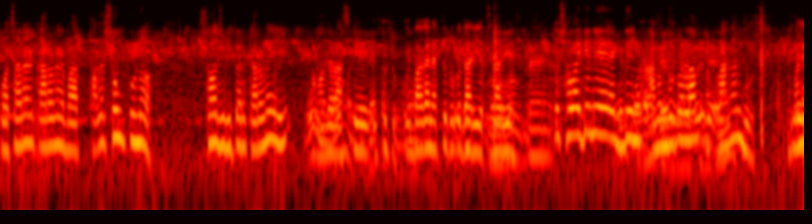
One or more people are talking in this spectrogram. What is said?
প্রচারের কারণে বা তাদের সম্পূর্ণ সহযোগিতার কারণেই আমাদের আজকে এতটুকু। বাগান এতটুকু দাঁড়িয়েছে। দাঁড়িয়েছে। তো সবাইকে নিয়ে একদিন আনন্দ করলাম। বাগান বুঝ। মানে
